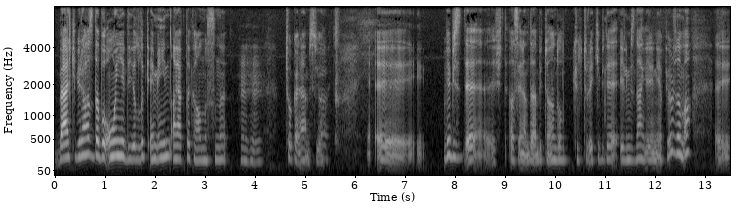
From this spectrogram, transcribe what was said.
belki biraz da bu 17 yıllık emeğin ayakta kalmasını Hı hı. çok önemsiyor. E, ve biz de işte Asena'da bütün Anadolu Kültür ekibi de elimizden geleni yapıyoruz ama e,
